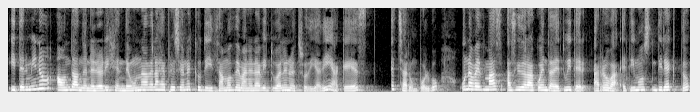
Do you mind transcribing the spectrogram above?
Y termino ahondando en el origen de una de las expresiones que utilizamos de manera habitual en nuestro día a día, que es echar un polvo. Una vez más ha sido la cuenta de Twitter arroba etimosdirecto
